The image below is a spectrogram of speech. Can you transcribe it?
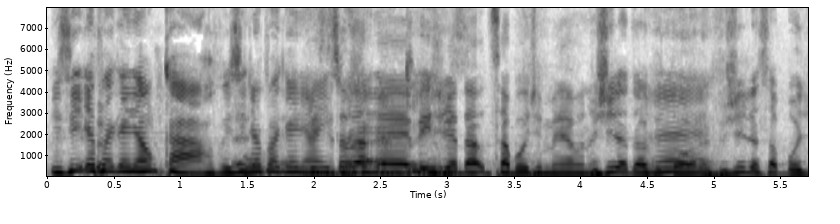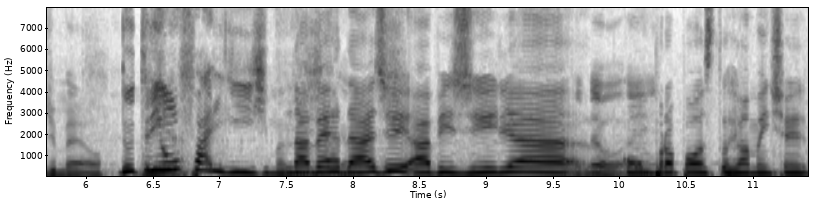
Vigília pra ganhar um carro. Vigília pra ganhar isso. Da, ganhar é, vigília da- do sabor de mel, né? vigília da vitória, vigília sabor de mel. Do triunfalismo. Na vigília. verdade, a vigília Entendeu? com Aí- um propósito realmente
